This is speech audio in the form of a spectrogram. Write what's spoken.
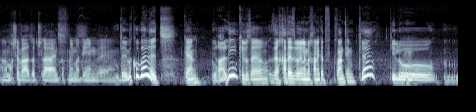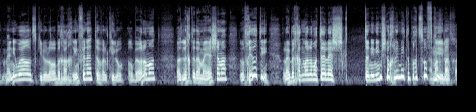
המחשבה הזאת של האינסוף מימדים ו... די מקובלת, כן? נראה לי. כאילו זה, זה אחד ההסברים למכניקת קוונטים? כן, כאילו, many worlds, כאילו לא בהכרח אינפינט, אבל כאילו, הרבה עולמות, ואז לך תדע מה יש שם, זה מפחיד אותי. אולי באחד מהעולמות האלה יש תנינים שאוכלים לי את הפרצוף, מה כאילו. אכפת לך?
